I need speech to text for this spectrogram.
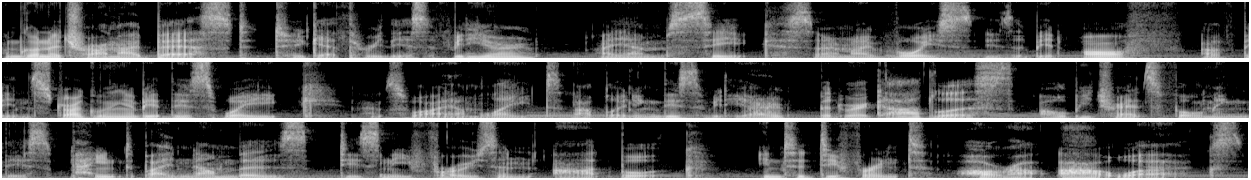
I'm going to try my best to get through this video. I am sick, so my voice is a bit off. I've been struggling a bit this week. That's why I'm late uploading this video. But regardless, I'll be transforming this paint by numbers Disney Frozen art book into different horror artworks.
